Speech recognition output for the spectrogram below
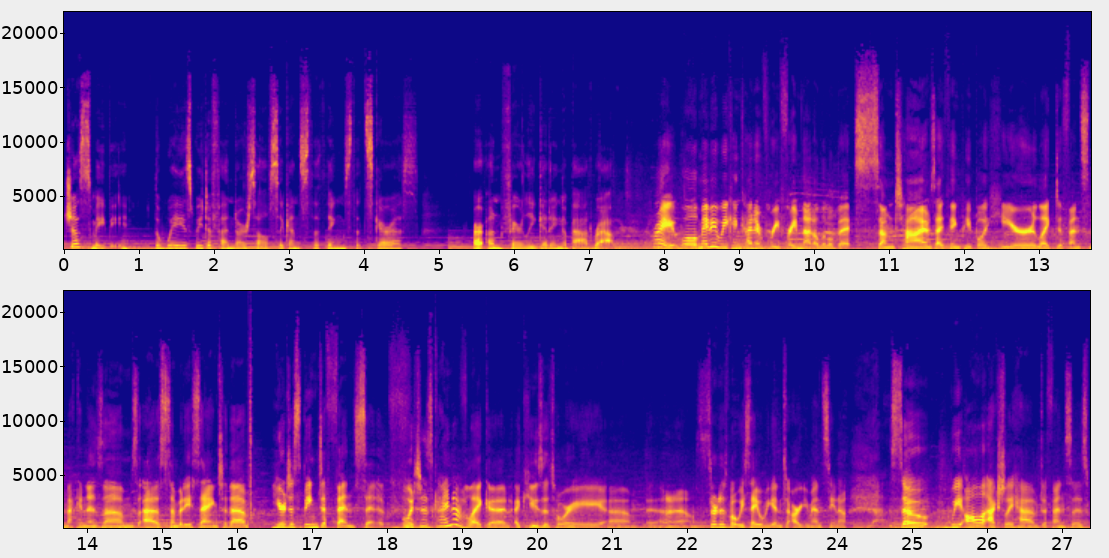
just maybe, the ways we defend ourselves against the things that scare us are unfairly getting a bad rap. Right. Well, maybe we can kind of reframe that a little bit. Sometimes I think people hear like defense mechanisms as somebody saying to them, you're just being defensive, which is kind of like an accusatory, um, I don't know, sort of what we say when we get into arguments, you know. So we all actually have defenses.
